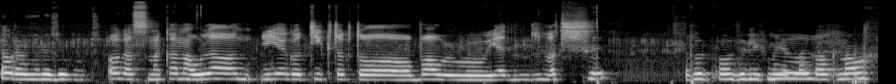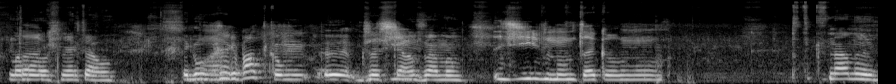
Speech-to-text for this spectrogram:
Dobra, na razie. Oraz na kanał Leon i jego TikTok to Bauru123. Otworzyliśmy No. jednak okno, no bo Tak. śmierciało. Taką No. herbatką y, Grześka znaną. Dziwną taką, no. Tak znany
